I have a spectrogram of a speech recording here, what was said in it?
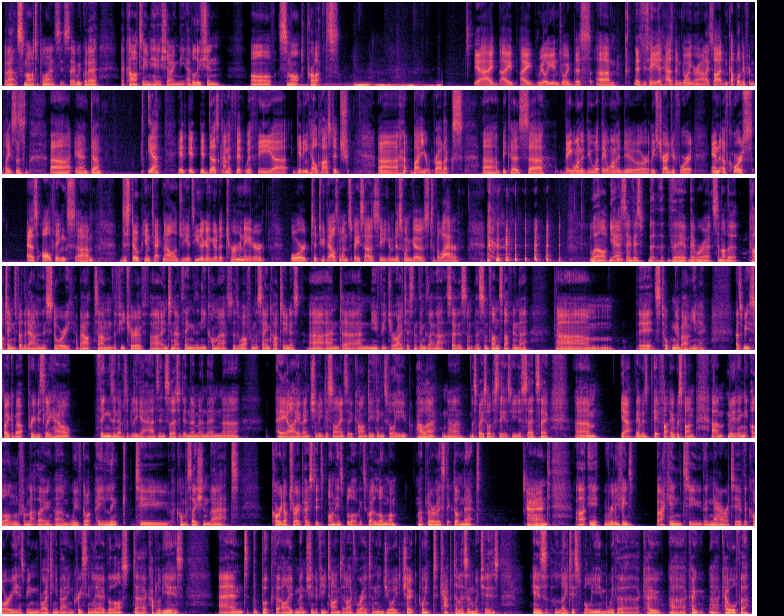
about smart appliances. So we've got a, a cartoon here showing the evolution of smart products. Yeah, I, I, I really enjoyed this. Um, as you say, it has been going around. I saw it in a couple of different places, uh, and uh, yeah, it, it, it does kind of fit with the uh, getting held hostage uh, by your products uh, because uh, they want to do what they want to do, or at least charge you for it. And of course, as all things um, dystopian technology, it's either going to go to Terminator or to 2001 Space Odyssey. And this one goes to the latter. Well, yeah. So this, the, the, the, there were some other cartoons further down in this story about um, the future of uh, Internet of Things and e-commerce as well from the same cartoonist, uh, and uh, and new featureitis and things like that. So there's some there's some fun stuff in there. Um, it's talking about you know, as we spoke about previously, how things inevitably get ads inserted in them, and then uh, AI eventually decides that it can't do things for you, a la uh, the Space Odyssey, as you just said. So, um, yeah, it was it fu- it was fun. Um, moving along from that, though, um, we've got a link to a conversation that Cory Doctorow posted on his blog. It's quite a long one, uh, pluralistic.net, and uh, it really feeds back into the narrative that Cory has been writing about increasingly over the last uh, couple of years. And the book that I've mentioned a few times that I've read and enjoyed, Choke Point Capitalism, which is his latest volume with a co uh, co uh, co-author.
